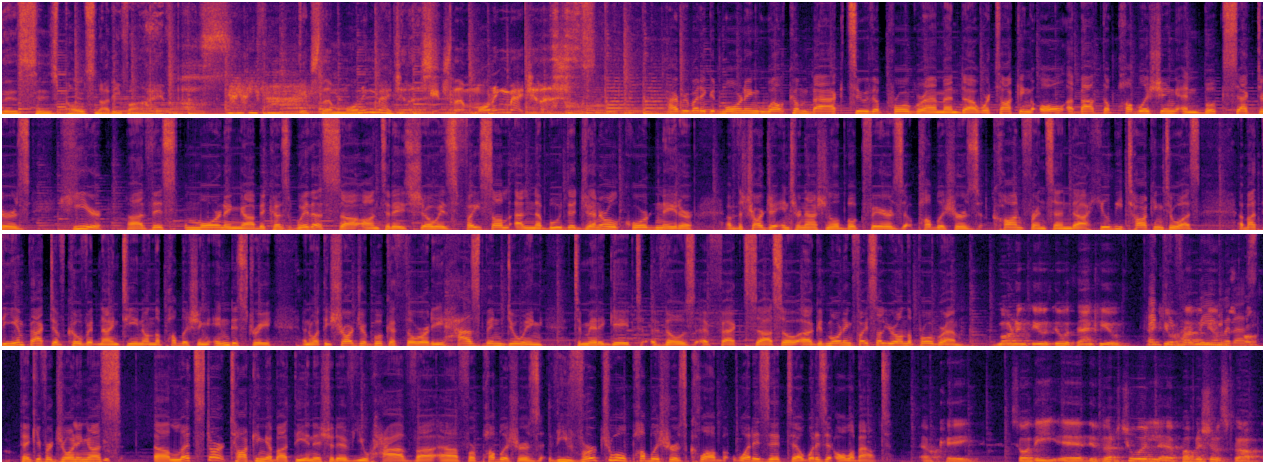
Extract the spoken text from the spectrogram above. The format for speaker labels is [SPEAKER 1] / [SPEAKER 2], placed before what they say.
[SPEAKER 1] This is Pulse 95. Pulse 95. It's the Morning Majlis. It's the Morning Majlis.
[SPEAKER 2] Hi, everybody. Good morning. Welcome back to the program. And uh, we're talking all about the publishing and book sectors here uh, this morning uh, because with us uh, on today's show is Faisal Al Nabouda, General Coordinator of the Sharjah International Book Fair's Publishers Conference. And uh, he'll be talking to us about the impact of COVID-19 on the publishing industry and what the Sharjah Book Authority has been doing to mitigate those effects. Uh, so good morning, Faisal. You're on the program.
[SPEAKER 3] Good morning to you too. Thank you.
[SPEAKER 4] Thank, Thank you, for, for being with us. Program.
[SPEAKER 2] Thank you for joining Thank us. Uh, let's start talking about the initiative you have uh, uh, for publishers, the Virtual Publishers Club. What is it? Uh, what is it all about?
[SPEAKER 3] Okay, so the uh, the Virtual uh, Publishers Club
